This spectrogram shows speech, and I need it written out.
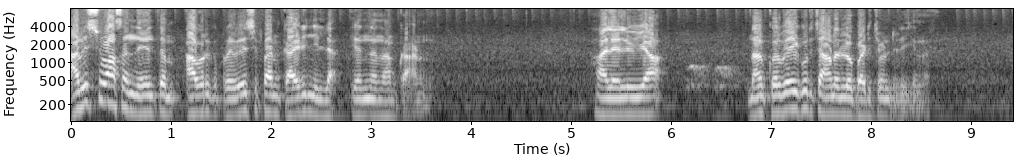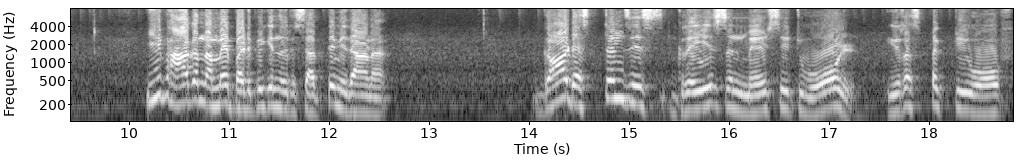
അവിശ്വാസം നിമിത്തം അവർക്ക് പ്രവേശിപ്പാൻ കഴിഞ്ഞില്ല എന്ന് നാം കാണുന്നു. ഹലലുയ നാം കൃപയെക്കുറിച്ചാണല്ലോ പഠിച്ചുകൊണ്ടിരിക്കുന്നത് ഈ ഭാഗം നമ്മെ പഠിപ്പിക്കുന്ന ഒരു സത്യം ഇതാണ്. God extends is grace and mercy to all irrespective of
